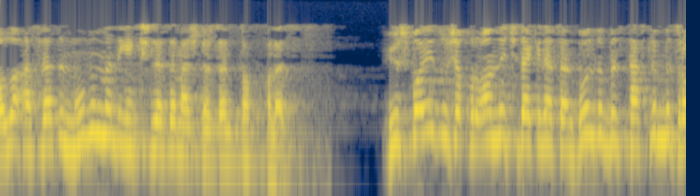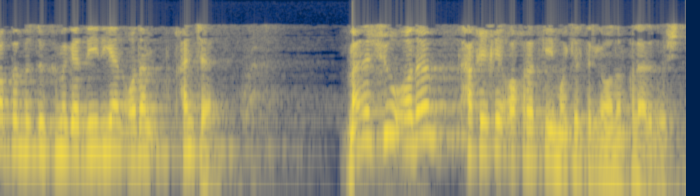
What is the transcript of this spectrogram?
olloh asrasin mo'minman degan kishilarda mana shu narsani topib qolasiz yuz foiz o'sha qur'onni ichidagi narsani bo'ldi biz taslimmiz robbimizni hukmiga deydigan odam qancha? Mana shu odam haqiqiy oxiratga iymon keltirgan odam qiladi bu ishni.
